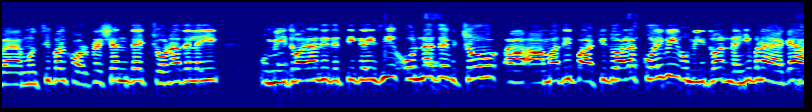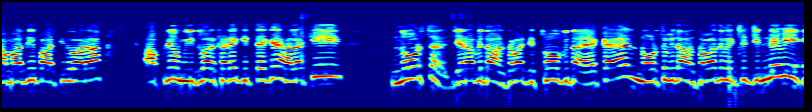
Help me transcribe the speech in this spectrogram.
ਮਿਊਨਿਸਪਲ ਕਾਰਪੋਰੇਸ਼ਨ ਦੇ ਚੋਣਾਂ ਦੇ ਲਈ ਉਮੀਦਵਾਰਾਂ ਦੀ ਦਿੱਤੀ ਗਈ ਸੀ ਉਹਨਾਂ ਦੇ ਵਿੱਚੋਂ ਅ, ਆਮ ਆਦਮੀ ਪਾਰਟੀ ਦੁਆਰਾ ਕੋਈ ਵੀ ਉਮੀਦਵਾਰ ਨਹੀਂ ਬਣਾਇਆ ਗਿਆ। ਆਮ ਆਦਮੀ ਪਾਰਟੀ ਦੁਆਰਾ ਆਪਣੇ ਉਮੀਦਵਾਰ ਖੜੇ ਕੀਤੇ ਗਏ। ਹਾਲਾਂਕਿ ਨਾਰਥ ਜਿਹੜਾ ਵਿਧਾਨ ਸਭਾ ਜਿੱਥੋਂ ਵਿਧਾਇਕ ਹੈ ਨਾਰਥ ਵਿਧਾਨ ਸਭਾ ਦੇ ਵਿੱਚ ਜਿੰਨੇ ਵੀ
